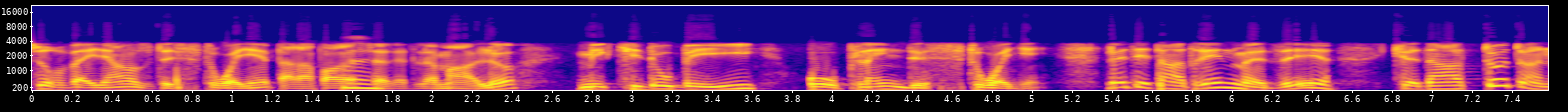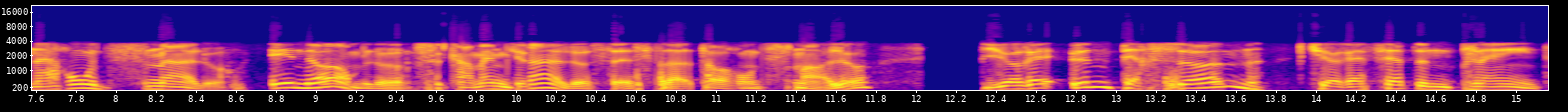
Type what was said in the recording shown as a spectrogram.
surveillance de citoyens par rapport à ce règlement-là, mais qu'il obéit aux plaintes de citoyens. Là, tu es en train de me dire que dans tout un arrondissement, là, énorme, là, c'est quand même grand, là, cet arrondissement-là, il y aurait une personne qui aurait fait une plainte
